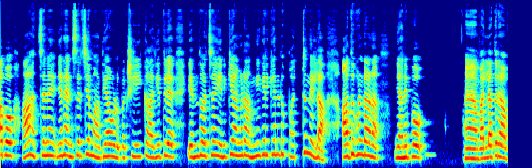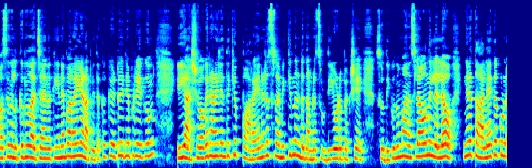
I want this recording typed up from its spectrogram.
അപ്പോൾ ആ അച്ഛനെ ഞാൻ അനുസരിച്ചേ മതിയാവുള്ളൂ. പക്ഷേ ഈ കാര്യത്തിൽ എന്തോ അച്ഛൻ എനിക്ക് അങ്ങോട്ട് അംഗീകരിക്കാനായിട്ട് പറ്റുന്നില്ല. അതുകൊണ്ടാണ് ഞാനിപ്പോൾ വല്ലാത്തൊരു അവസ്ഥ നിൽക്കുന്നത് അച്ഛാ എന്നൊക്കെ ഇങ്ങനെ പറയുകയാണ്. അപ്പോൾ ഇതൊക്കെ കേട്ട് കഴിഞ്ഞപ്പോഴേക്കും ഈ അശോകനാണെങ്കിൽ എന്തൊക്കെയോ പറയാനായിട്ട് ശ്രമിക്കുന്നുണ്ട് നമ്മുടെ ശ്രുതിയോട്. പക്ഷേ ശ്രുതിക്കൊന്നും മനസ്സിലാവുന്നില്ലല്ലോ. ഇങ്ങനെ തലയൊക്കെ കുണി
